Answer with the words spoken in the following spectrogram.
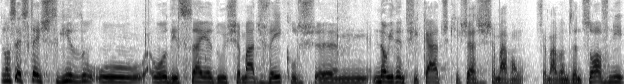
Não sei se tens seguido o, a odisseia dos chamados veículos um, não identificados, que já chamavam, chamávamos antes OVNI,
